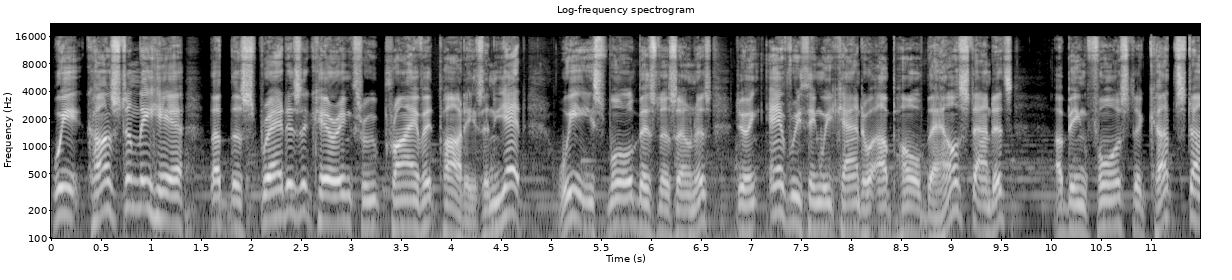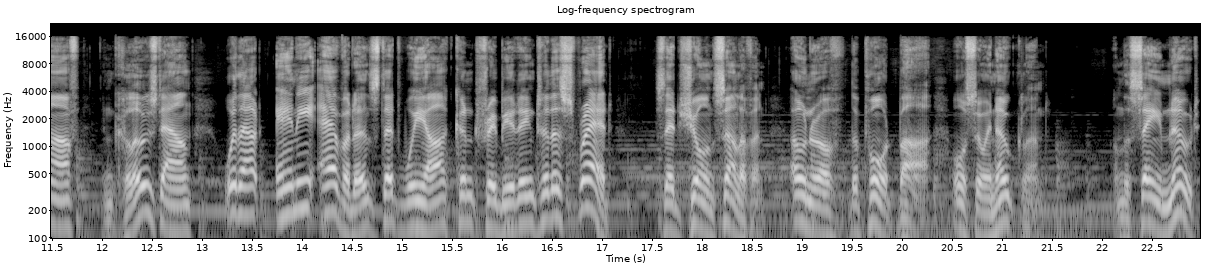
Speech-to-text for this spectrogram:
We constantly hear that the spread is occurring through private parties, and yet we small business owners, doing everything we can to uphold the health standards, are being forced to cut staff and close down without any evidence that we are contributing to the spread, said Sean Sullivan, owner of the Port Bar, also in Oakland. On the same note,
